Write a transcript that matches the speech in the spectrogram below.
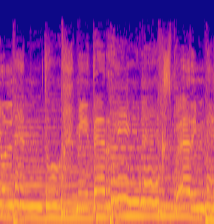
violento, mi terrible experimento.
